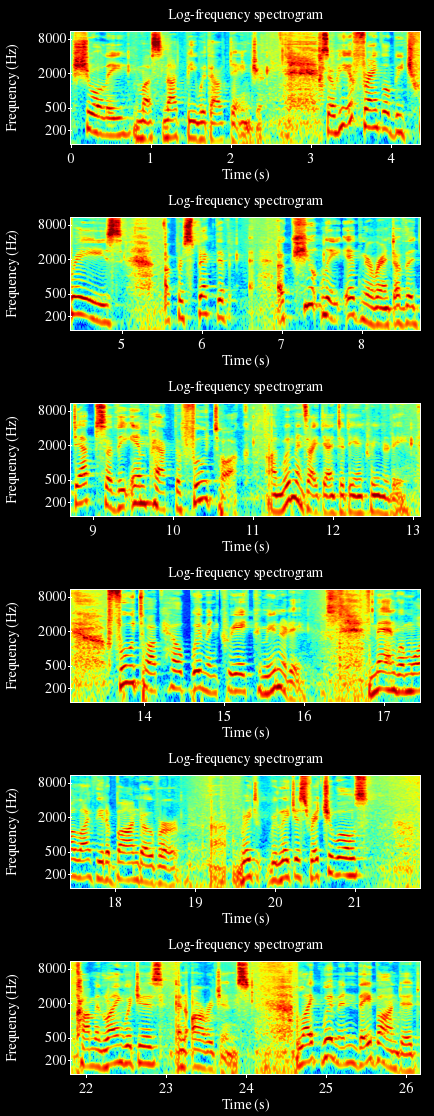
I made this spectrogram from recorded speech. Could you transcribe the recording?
surely must not be without danger. So here Frankl betrays a perspective acutely ignorant of the depths of the impact of food talk on women's identity and community. Food talk helped women create community. Men were more likely to bond over uh, religious rituals, common languages, and origins. Like women, they bonded,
